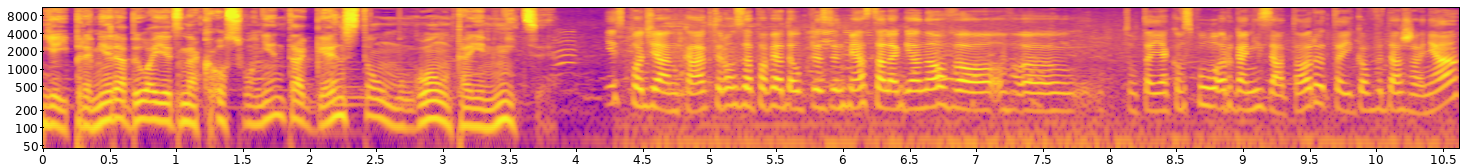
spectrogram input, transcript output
Jej premiera była jednak osłonięta gęstą mgłą tajemnicy. Niespodzianka, którą zapowiadał prezydent miasta Legionowo tutaj jako współorganizator tego wydarzenia.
